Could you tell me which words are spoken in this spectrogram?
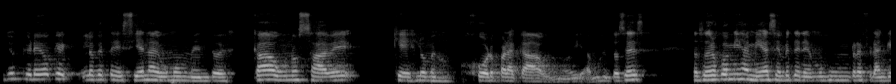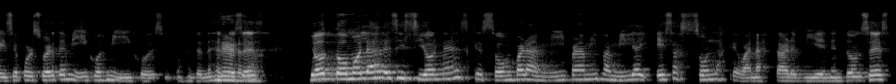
Yo creo que lo que te decía en algún momento es, cada uno sabe qué es lo mejor para cada uno, digamos. Entonces, nosotros con mis amigas siempre tenemos un refrán que dice, por suerte mi hijo es mi hijo, decimos, ¿entendés? Entonces, yo tomo las decisiones que son para mí, para mi familia, y esas son las que van a estar bien. Entonces,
